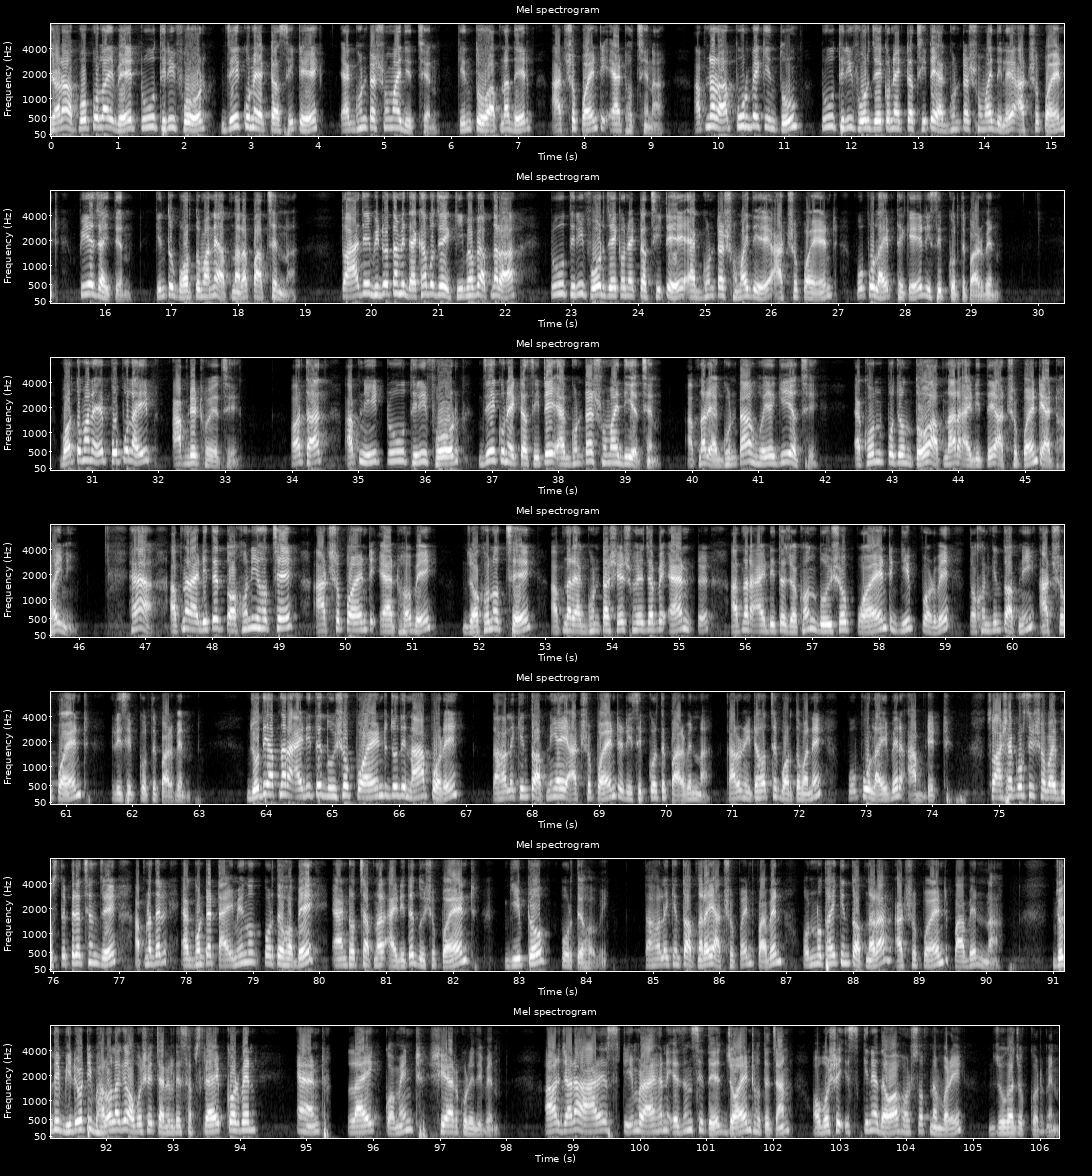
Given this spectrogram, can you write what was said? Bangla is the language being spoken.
যারা পোপো লাইভে টু থ্রি ফোর যে কোনো একটা সিটে এক ঘণ্টা সময় দিচ্ছেন, কিন্তু আপনাদের আটশো পয়েন্ট অ্যাড হচ্ছে না। আপনারা পূর্বে কিন্তু টু থ্রি ফোর যে কোনো একটা সিটে এক ঘণ্টা সময় দিলে আটশো পয়েন্ট পেয়ে যাইতেন, কিন্তু বর্তমানে আপনারা পাচ্ছেন না। তো আজ এই ভিডিওতে আমি দেখাবো যে কীভাবে আপনারা টু থ্রি ফোর যে কোনো একটা সিটে এক ঘণ্টা সময় দিয়ে আটশো পয়েন্ট পোপো লাইভ থেকে রিসিভ করতে পারবেন। বর্তমানে পোপো লাইভ আপডেট হয়েছে। অর্থাৎ আপনি টু থ্রি ফোর যে কোনো একটা সিটে এক ঘণ্টা সময় দিয়েছেন। আপনার এক ঘণ্টা হয়ে গিয়েছে। এখন পর্যন্ত আপনার আইডিতে আটশো পয়েন্ট অ্যাড হয়নি। হ্যাঁ আপনার আইডিতে তখনই হচ্ছে আটশো পয়েন্ট অ্যাড হবে যখন হচ্ছে আপনার এক ঘণ্টা শেষ হয়ে যাবে অ্যান্ড আপনার আইডিতে যখন দুইশো পয়েন্ট গিফট পড়বে তখন কিন্তু আপনি আটশো পয়েন্ট রিসিভ করতে পারবেন। যদি আপনার আইডিতে দুইশো পয়েন্ট যদি না পড়ে, তাহলে কিন্তু আপনি এই আটশো পয়েন্ট রিসিভ করতে পারবেন না। কারণ এটা হচ্ছে বর্তমানে পোপো লাইভের আপডেট। সো, আশা করছি সবাই বুঝতে পেরেছেন যে আপনাদের এক ঘণ্টা টাইমিংও করতে হবে অ্যান্ড হচ্ছে আপনার আইডিতে দুইশো পয়েন্ট গিফটও পড়তে হবে। তাহলে কিন্তু আপনারা এই আটশো পয়েন্ট পাবেন। অন্যথায় কিন্তু আপনারা আটশো পয়েন্ট পাবেন না। যদি ভিডিওটি ভালো লাগে, অবশ্যই চ্যানেলটি সাবস্ক্রাইব করবেন অ্যান্ড লাইক, কমেন্ট, শেয়ার করে দিবেন। আর যারা আর এস টিম রায়হান এজেন্সিতে জয়েন্ট হতে চান, অবশ্যই স্ক্রিনে দেওয়া হোয়াটসঅ্যাপ নাম্বারে যোগাযোগ করবেন।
